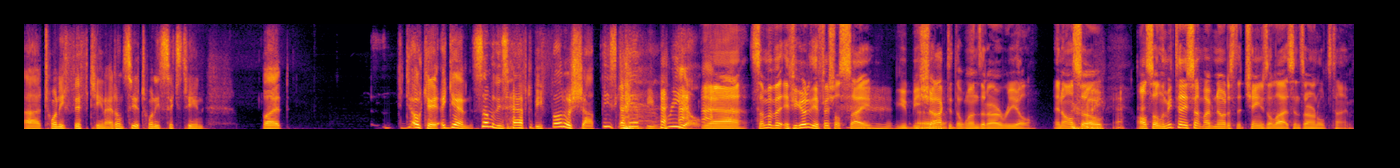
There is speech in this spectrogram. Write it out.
uh 2015. I don't see a 2016, but okay, again, some of these have to be photoshopped. These can't be real. Yeah, some of it. If you go to the official site, you'd be shocked at the ones that are real. And also, also, let me tell you something I've noticed that changed a lot since Arnold's time.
